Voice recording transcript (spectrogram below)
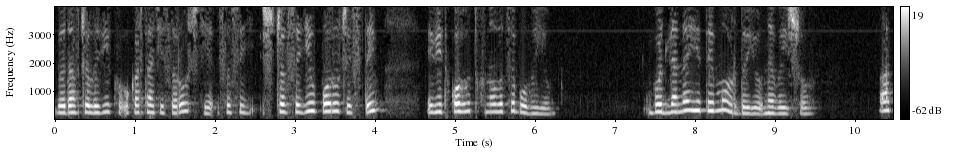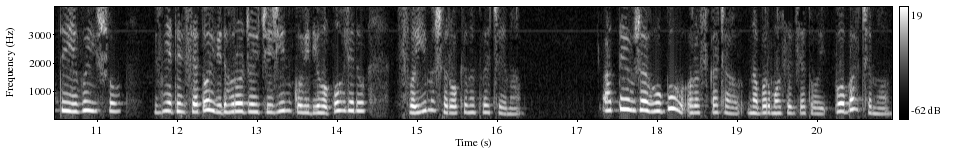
додав чоловік у картатій сорочці, що сидів поруч із тим, від кого тхнуло цибулею. Бо для неї ти мордою не вийшов. А ти вийшов, знітився той, відгороджуючи жінку від його погляду своїми широкими плечима. А ти вже губу розкачав, набормосився той. Побачимо.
